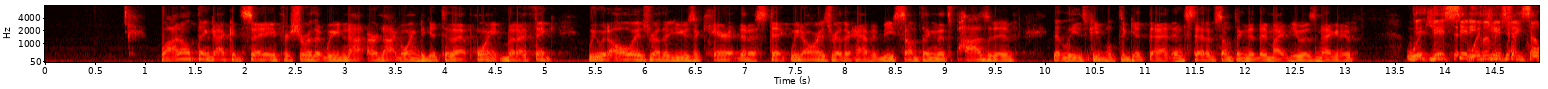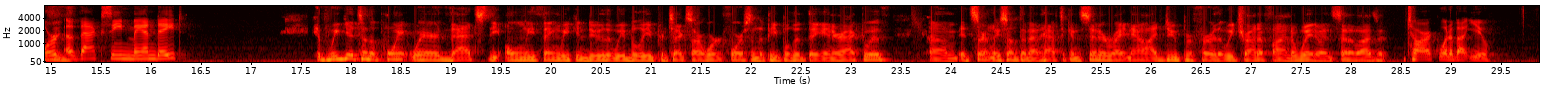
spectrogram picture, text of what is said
Well, I don't think I could say for sure that we not are not going to get to that point, but I think we would always rather use a carrot than a stick. We'd always rather have it be something that's positive that leads people to get that instead of something that they might view as negative. Would This you, city- would let you me tell you support something. a vaccine mandate? If we get to the point where that's the only thing we can do that we believe protects our workforce and the people that they interact with, um, it's certainly something I'd have to consider. Right now, I do prefer that we try to find a way to incentivize it. Tariq, what about you?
